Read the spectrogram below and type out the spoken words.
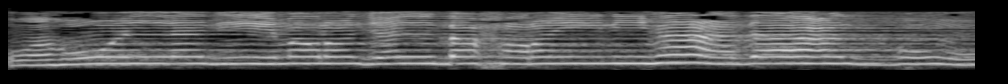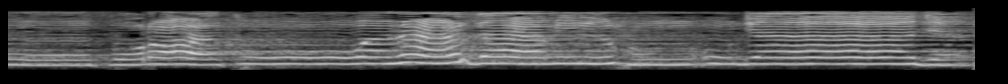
وهو الذي مرج البحرين. هذا عذب فرات وهذا ملح أجاج.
